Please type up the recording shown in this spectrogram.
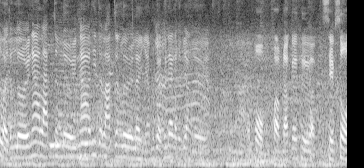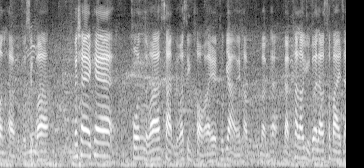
สวยจังเลยน่ารักจังเลยหน้าที่จะรักจังเลยอะไรอย่างเงี้ยมันเกิดขึ้นได้กับทุกอย่างเลย ของผมความรักก็คือแบบเซฟโซนครับรู้สึกว่าไม่ใช่แค่คนหรือว่าสัตว์หรือว่าสิ่งของอะไรทุกอย่างเลยครับเหมือนถ้าแบบถ้าเราอยู่ด้วยแล้วสบายใจ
